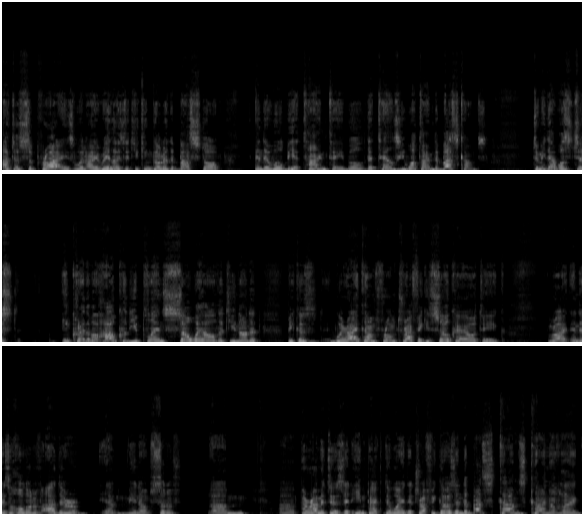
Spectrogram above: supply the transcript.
utter surprise when I realized that you can go to the bus stop and there will be a timetable that tells you what time the bus comes. to me, that was just incredible. How could you plan so well that you know that because where I come from, traffic is so chaotic, right? And there's a whole lot of other, um, you know, sort of um, uh, parameters that impact the way the traffic goes. And the bus comes kind of like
